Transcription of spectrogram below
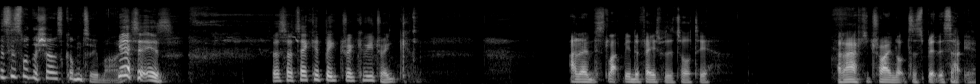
Is this what the show's come to, Mike? Yes, it is. So, so take a big drink of your drink, and then slap me in the face with a tortilla, and I have to try not to spit this at you.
